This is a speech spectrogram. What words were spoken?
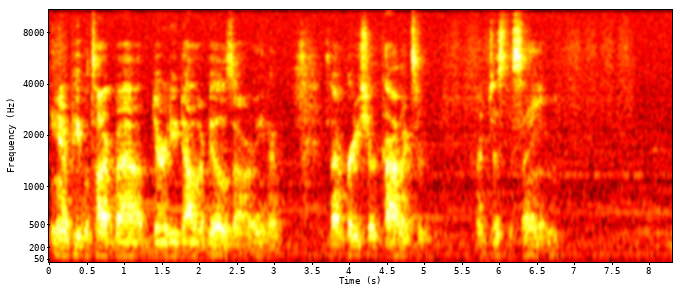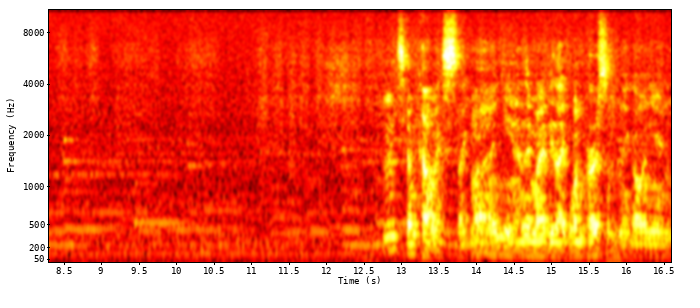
you know people talk about how dirty dollar bills are you know so I'm pretty sure comics are are just the same. And some comics like mine, you know, they might be like one person. They go in your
